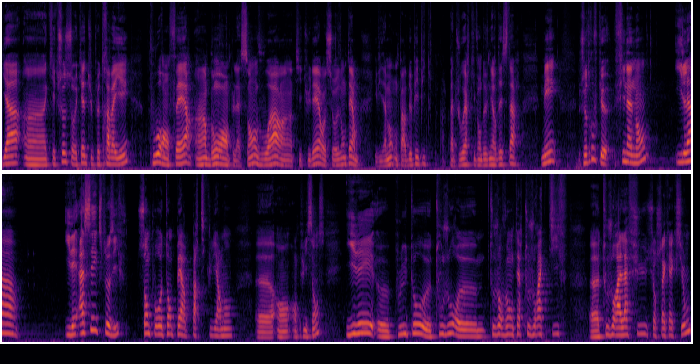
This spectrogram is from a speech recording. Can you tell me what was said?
y a quelque chose sur lequel tu peux travailler pour en faire un bon remplaçant, voire un titulaire sur le long terme. Évidemment, on parle de pépites, on parle pas de joueurs qui vont devenir des stars. Mais je trouve que finalement, il est assez explosif, sans pour autant perdre particulièrement euh, en, puissance. Il est euh, plutôt euh, toujours, toujours volontaire, toujours actif, toujours à l'affût sur chaque action.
